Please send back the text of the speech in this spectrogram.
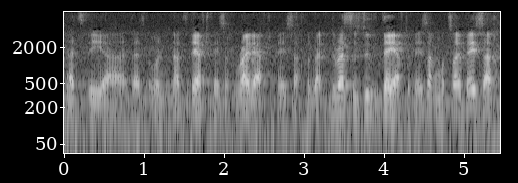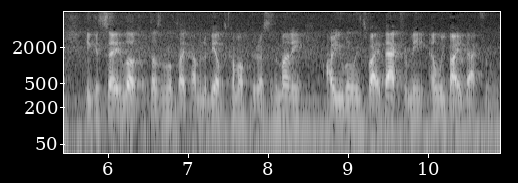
That's the uh, that's or not the day after Pesach, right after Pesach. The, re- the rest is due the day after Pesach. And Motzai Pesach, he could say, look, it doesn't look like I'm going to be able to come up with the rest of the money. Are you willing to buy it back for me? And we buy it back from him.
